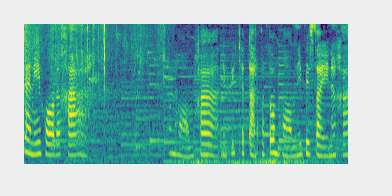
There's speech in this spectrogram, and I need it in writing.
แค่นี้พอแล้วค่ะ ต้นหอมค่ะเดี๋ยวพี่จะตัดเอาต้นหอมนี้ไปใส่นะคะ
